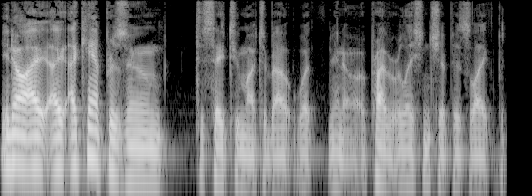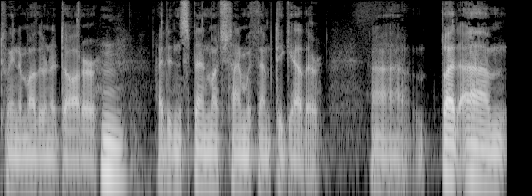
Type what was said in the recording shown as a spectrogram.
You know, I, I, I can't presume to say too much about what you know a private relationship is like between a mother and a daughter. Hmm. I didn't spend much time with them together. Uh, but um,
